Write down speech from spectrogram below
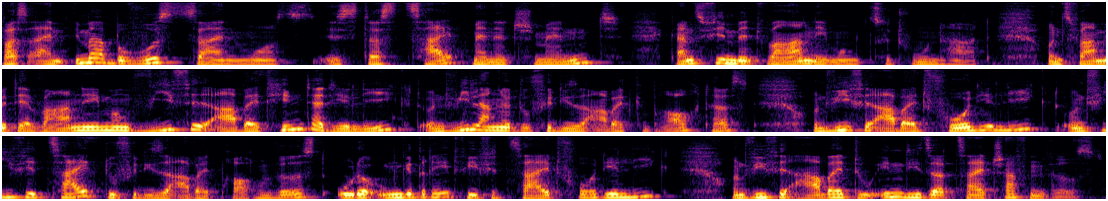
was einem immer bewusst sein muss, ist, dass Zeitmanagement ganz viel mit Wahrnehmung zu tun hat. Und zwar mit der Wahrnehmung, wie viel Arbeit hinter dir liegt und wie lange du für diese Arbeit gebraucht hast und wie viel Arbeit vor dir liegt und wie viel Zeit du für diese Arbeit brauchen wirst oder umgedreht, wie viel Zeit vor dir liegt und wie viel Arbeit du in dieser Zeit schaffen wirst.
